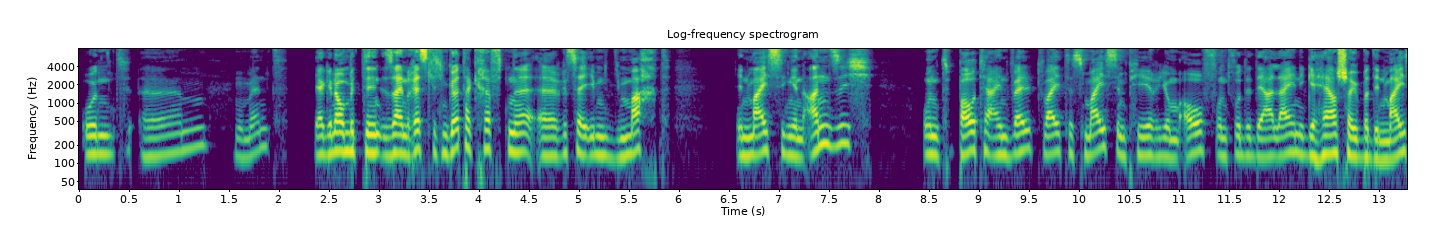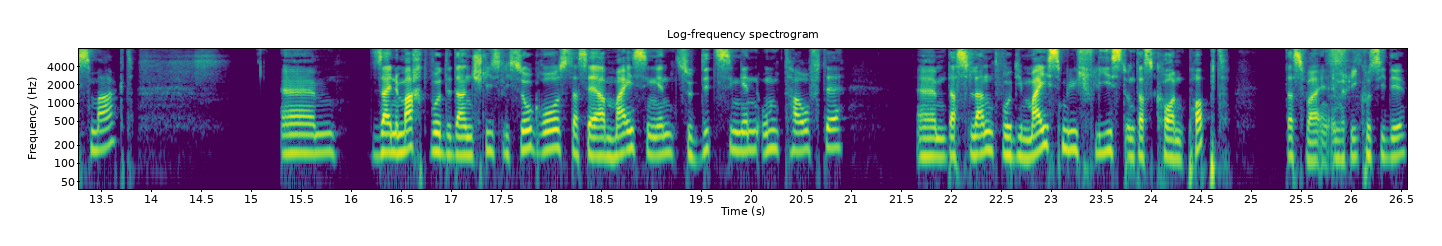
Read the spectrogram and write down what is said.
Und, ähm, Moment. Ja, genau, mit den, seinen restlichen Götterkräften äh, riss er eben die Macht in Meißingen an sich und baute ein weltweites Maisimperium auf und wurde der alleinige Herrscher über den Maismarkt. Ähm, seine Macht wurde dann schließlich so groß, dass er Meißingen zu Ditzingen umtaufte. Ähm, das Land, wo die Maismilch fließt und das Korn poppt. Das war Enricos Idee.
